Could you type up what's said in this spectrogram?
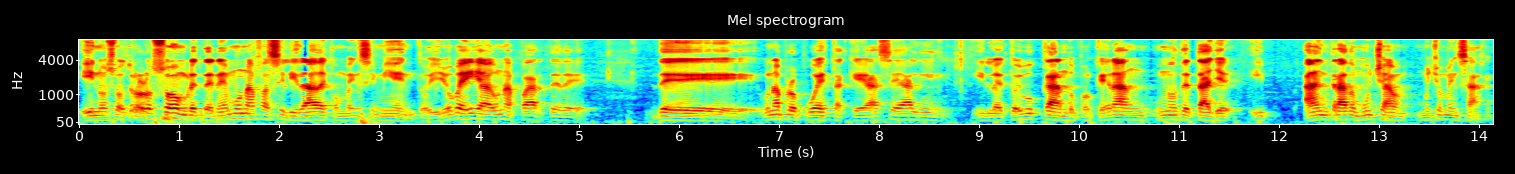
Y nosotros los hombres tenemos una facilidad de convencimiento. Y yo veía una parte de, de una propuesta que hace alguien, y lo estoy buscando porque eran unos detalles y ha entrado muchos mensajes.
